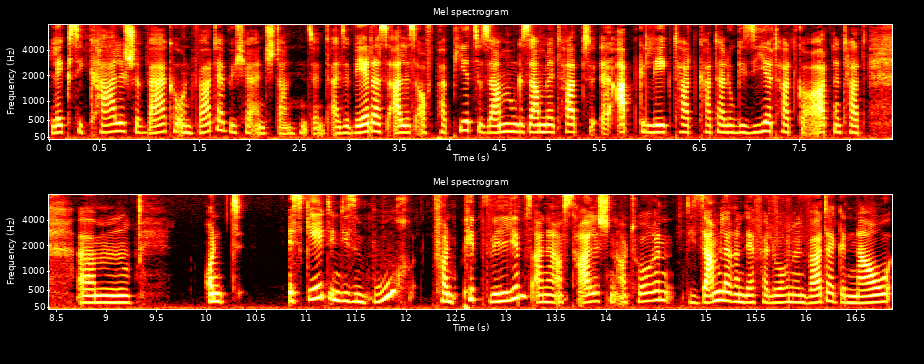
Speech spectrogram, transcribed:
lexikalische Werke und Wörterbücher entstanden sind. Also wer das alles auf Papier zusammengesammelt hat, äh, abgelegt hat, katalogisiert hat, geordnet hat. Ähm, und es geht in diesem Buch von Pip Williams, einer australischen Autorin, die Sammlerin der verlorenen Wörter, genau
